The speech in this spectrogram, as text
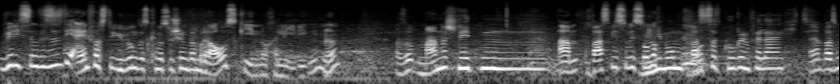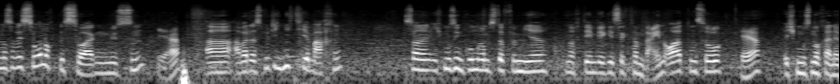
würde ich sagen, das ist die einfachste Übung, das kann man so schön beim Rausgehen noch erledigen. Ne? Also Mannerschnitten, Ähm, was wir sowieso Minimum noch, was, vielleicht. äh, was wir sowieso noch besorgen müssen, Ja. äh, aber das würde ich nicht hier machen, sondern ich muss in Gunramsdorf bei mir, nachdem wir gesagt haben, Weinort und so, Ja. ich muss noch eine,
